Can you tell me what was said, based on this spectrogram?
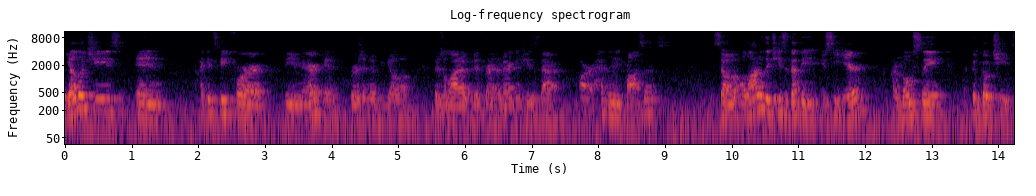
yellow cheese in I can speak for the American version of yellow. There's a lot of different American cheeses that are heavily processed. So a lot of the cheeses that they, you see here are mostly the goat cheese,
